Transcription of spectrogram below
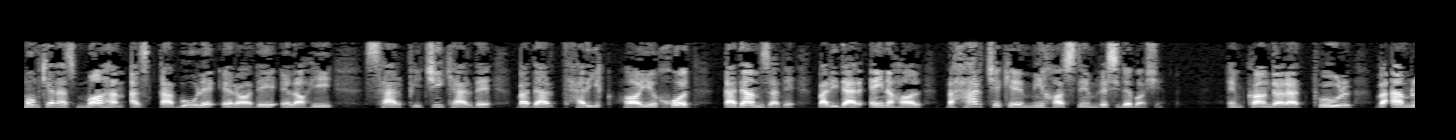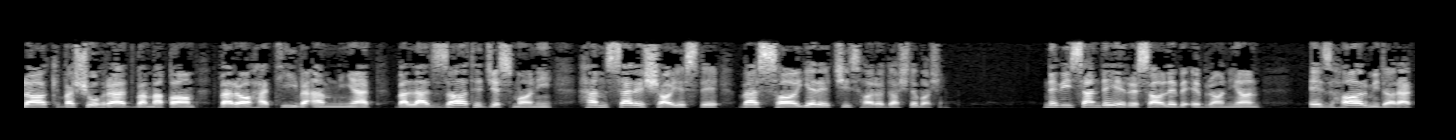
ممکن است ما هم از قبول اراده الهی سرپیچی کرده و در طریقهای خود قدم زده ولی در عین حال به هر چه که می‌خواستیم رسیده باشیم. امکان دارد پول و املاک و شهرت و مقام و راحتی و امنیت و لذات جسمانی همسر شایسته و سایر چیزها را داشته باشیم. نویسنده رساله به ابرانیان اظهار می دارد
